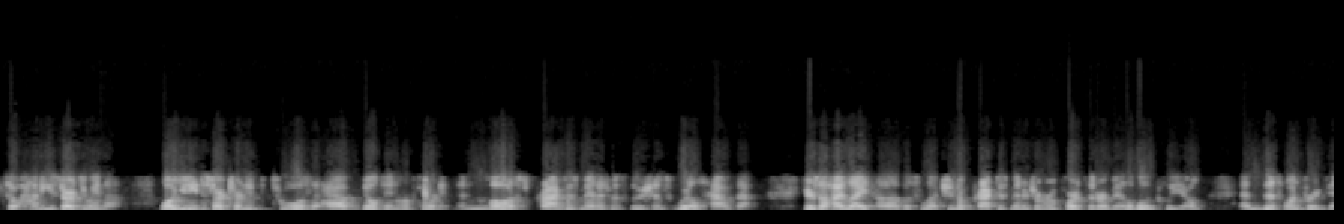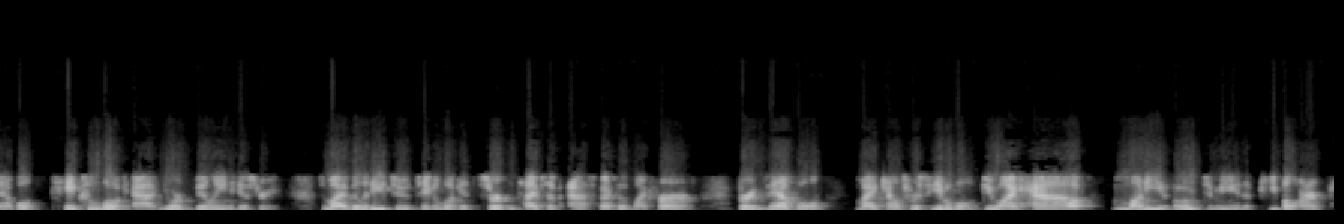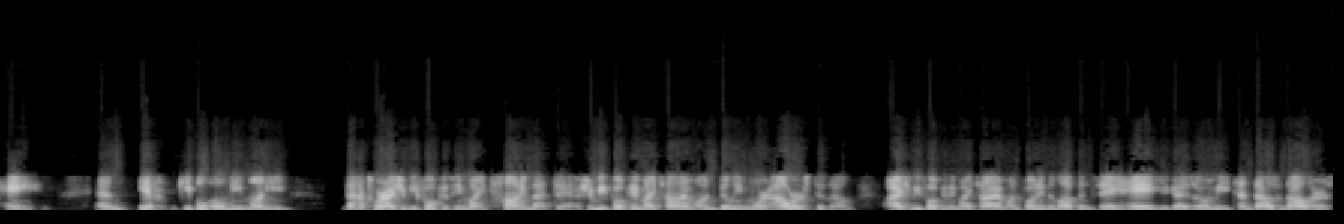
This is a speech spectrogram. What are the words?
So how do you start doing that? Well, you need to start turning to tools that have built-in reporting, and most practice management solutions will have that. Here's a highlight of a selection of practice management reports that are available in Clio. And this one, for example, takes a look at your billing history. So my ability to take a look at certain types of aspects of my firm. For example, my accounts receivable. Do I have money owed to me that people aren't paying? And if people owe me money, that's where I should be focusing my time that day. I shouldn't be focusing my time on billing more hours to them. I should be focusing my time on phoning them up and saying, hey, you guys owe me $10,000.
